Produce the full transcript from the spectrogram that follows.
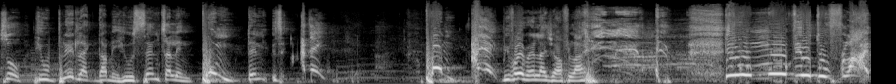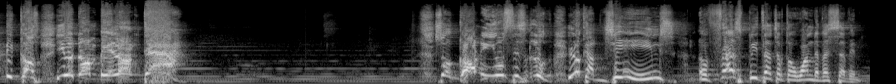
So he will play like dummy. He will send challenge. Boom. Then you say, boom. Before you realize you are flying. he will move you to fly because you don't belong there. So God uses look, look at James, uh, First Peter chapter 1, verse 7.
